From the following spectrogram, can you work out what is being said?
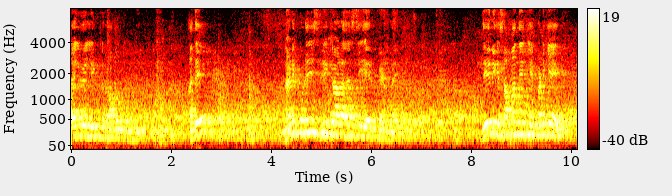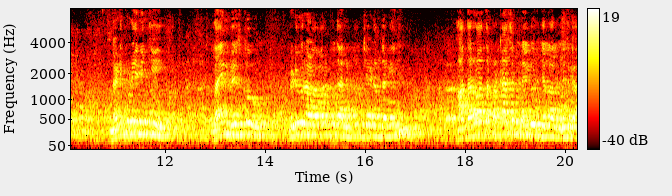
రైల్వే లింక్ రాబోతుంది. అదే నడికుడి శ్రీకాళహస్తి ఎయిర్పేట్ లైన్ దీనికి సంబంధించి ఇప్పటికే నడికుడి నుంచి లైన్ వేస్తూ పిడుగురాళ్ళ వరకు దాన్ని పూర్తి చేయడం జరిగింది. ఆ తర్వాత ప్రకాశం నెల్లూరు జిల్లాల మీదుగా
